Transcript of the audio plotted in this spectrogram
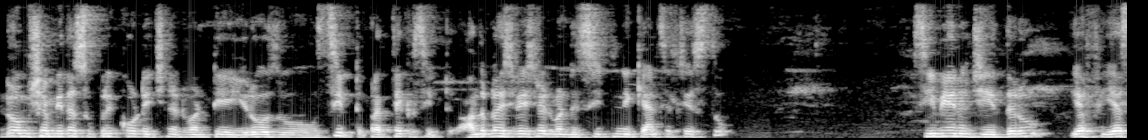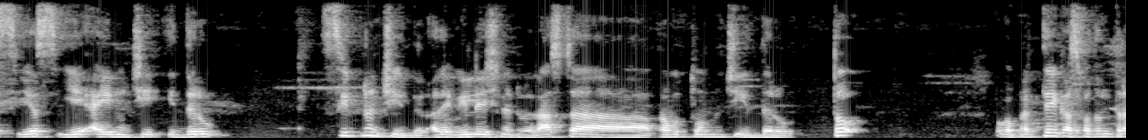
రెండు అంశం మీద సుప్రీంకోర్టు ఇచ్చినటువంటి ఈరోజు సిట్ ప్రత్యేక సిట్ ఆంధ్రప్రదేశ్ వేసినటువంటి సిట్ని క్యాన్సిల్ చేస్తూ సిబిఐ నుంచి ఇద్దరు ఎఫ్ఎస్ఎస్ఏఐ నుంచి ఇద్దరు సిట్ నుంచి ఇద్దరు అదే వీళ్ళు వేసినటువంటి రాష్ట్ర ప్రభుత్వం నుంచి ఇద్దరుతో ఒక ప్రత్యేక స్వతంత్ర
